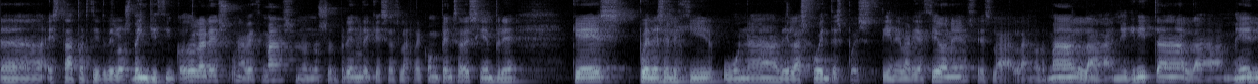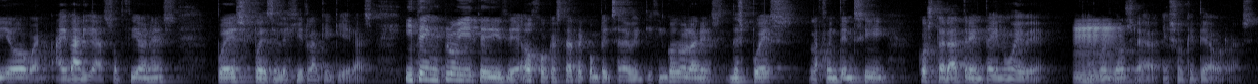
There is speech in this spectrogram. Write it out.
ah, está a partir de los 25 dólares, una vez más, no nos sorprende que esa es la recompensa de siempre que es, puedes elegir una de las fuentes, pues tiene variaciones, es la, normal, la negrita, la medio, bueno, hay varias opciones, pues puedes elegir la que quieras. Y te incluye y te dice, ojo, que esta recompensa de 25 dólares, después la fuente en sí costará 39, ¿de acuerdo? Mm. O sea, eso que te ahorras.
